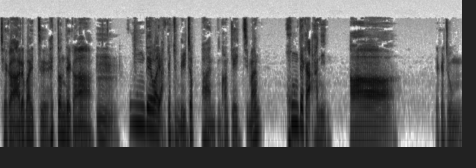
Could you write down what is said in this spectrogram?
제가 아르바이트 했던 데가 음, 홍대와 약간 좀 밀접한 관계에 있지만 홍대가 아닌 아, 약간 좀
